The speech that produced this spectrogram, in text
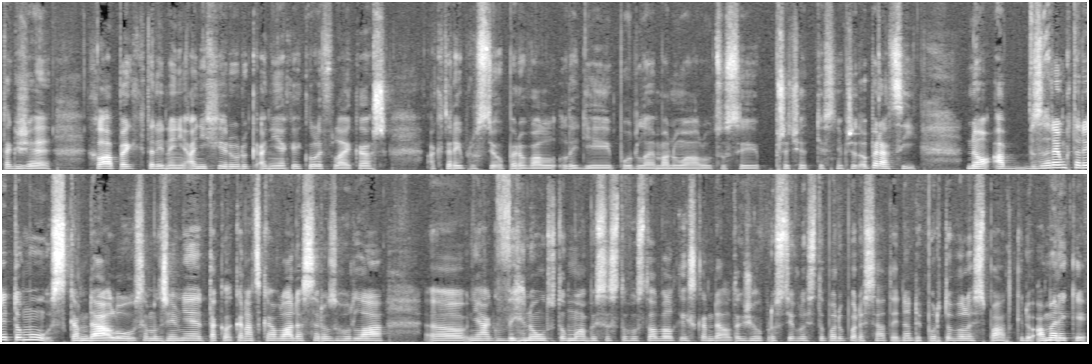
Takže chlápek, který není ani chirurg, ani jakýkoliv lékař a který prostě operoval lidi podle manuálu, co si přečet těsně před operací. No a vzhledem k tady tomu skandálu, samozřejmě takhle kanadská vláda se rozhodla uh, nějak vyhnout tomu, aby se z toho stal velký skandál, takže ho prostě v listopadu 51 deportovali zpátky do Ameriky.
